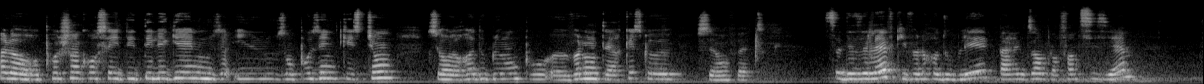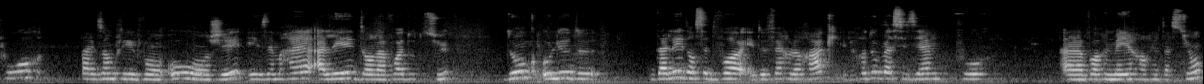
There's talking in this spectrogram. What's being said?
Alors, au prochain conseil des délégués, ils nous ont posé une question sur le redoublement pour, euh, volontaire. Qu'est-ce que c'est en fait? C'est des élèves qui veulent redoubler, par exemple en fin de sixième, pour, par exemple, ils vont haut ou en G et ils aimeraient aller dans la voie d'au-dessus. Donc, au lieu d'aller dans cette voie et de faire le RAC, ils redoublent la sixième pour avoir une meilleure orientation,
